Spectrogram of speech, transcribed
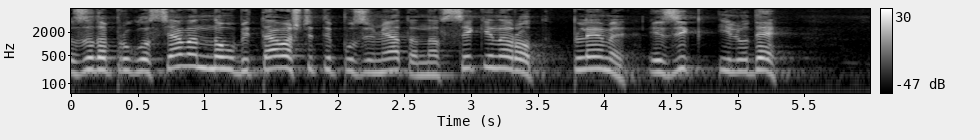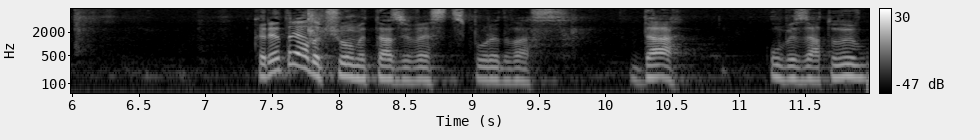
за да прогласява на обитаващите по земята, на всеки народ, племе, език и люде. Къде трябва да чуваме тази вест, според вас? Да, обязателно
